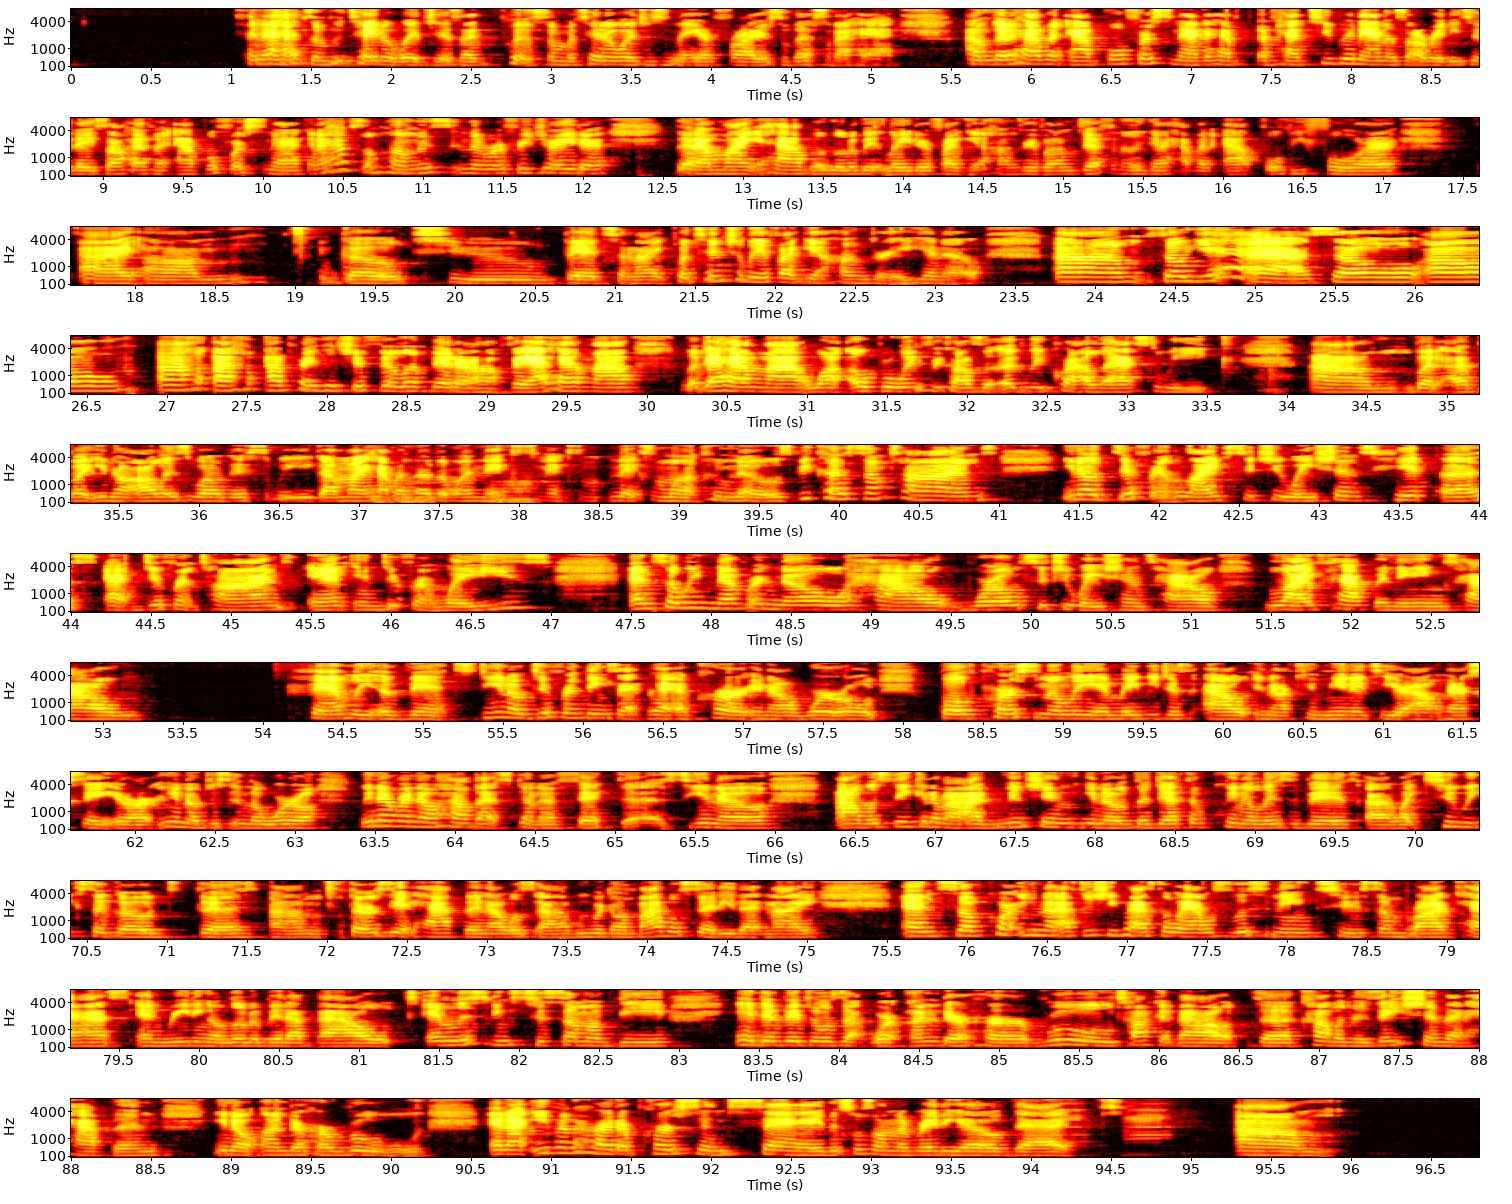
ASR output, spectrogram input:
and I had some potato wedges. I put some potato wedges in the air fryer, so that's what I had. I'm gonna have an apple for snack. I have I've had two bananas already today, so I'll have an apple for snack, and I have some hummus in the refrigerator that I might have a little bit later if I get hungry. But I'm definitely gonna have an apple before I um go to bed tonight potentially if i get hungry you know. Um so yeah so oh I, I, I pray that you're feeling better aunt faye. I have my look i have my what oprah winfrey calls an ugly cry last week. Um but uh, but you know all is well this week. I might have another one next next next month who knows? Because sometimes you know different life situations hit us at different times and in different ways. And so we never know how world situations, how life happenings, how family events, you know, different things that, that occur in our world, both personally and maybe just out in our community or out in our state or, you know, just in the world. We never know how that's going to affect us. You know, I was thinking about, I mentioned, you know, the death of Queen Elizabeth uh, like two weeks ago, the um, Thursday it happened. I was, uh, we were doing Bible study that night. And so, of course, you know, after she passed away, I was listening to some broadcasts and reading a little bit about and listening to some of the individuals that were under her rule talk about the colonization that happened, you know, under her rule. And I even heard a person say, this was on the radio, that um,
